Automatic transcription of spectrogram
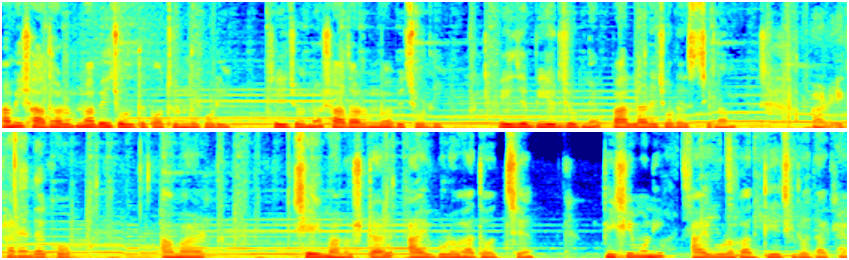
আমি সাধারণভাবেই চলতে পছন্দ করি, সেই জন্য সাধারণভাবে চলি। এই যে বিয়ের জন্য পার্লারে চলে এসেছিলাম। আর এখানে দেখো আমার সেই মানুষটার আইবুড়ো ভাত হচ্ছে। পিসিমণি আইবুড়ো ভাত দিয়েছিল তাকে।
